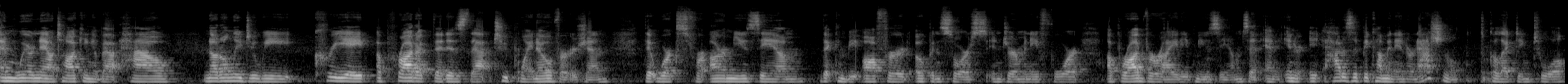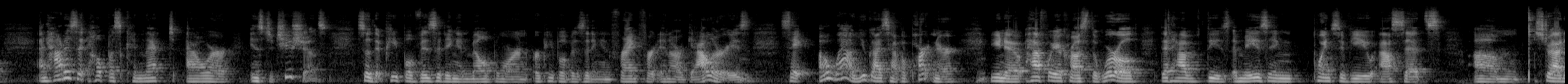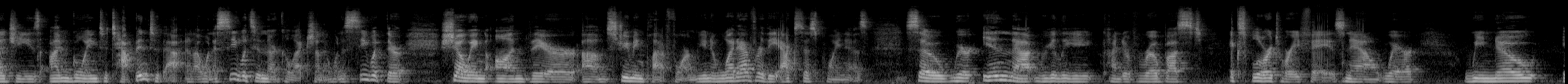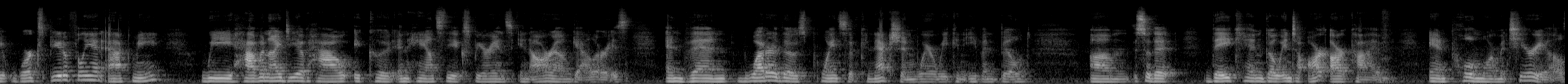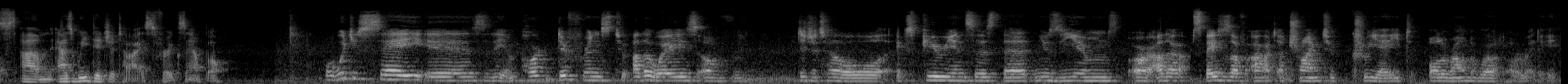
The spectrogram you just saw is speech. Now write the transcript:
And we're now talking about how not only do we create a product that is that 2.0 version that works for our museum that can be offered open source in Germany for a broad variety of museums and, and inter, how does it become an international collecting tool? And how does it help us connect our institutions so that people visiting in Melbourne or people visiting in Frankfurt in our galleries say, "Oh wow, you guys have a partner, you know, halfway across the world that have these amazing points of view assets um, strategies, I'm going to tap into that and I want to see what's in their collection. I want to see what they're showing on their um, streaming platform, you know, whatever the access point is. So we're in that really kind of robust exploratory phase now where we know it works beautifully in ACMI. We have an idea of how it could enhance the experience in our own galleries. And then what are those points of connection where we can even build um, so that they can go into our archive and pull more materials um, as we digitize, for example. What would you say is the important difference to other ways of digital experiences that museums or other spaces of art are trying to create all around the world already?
